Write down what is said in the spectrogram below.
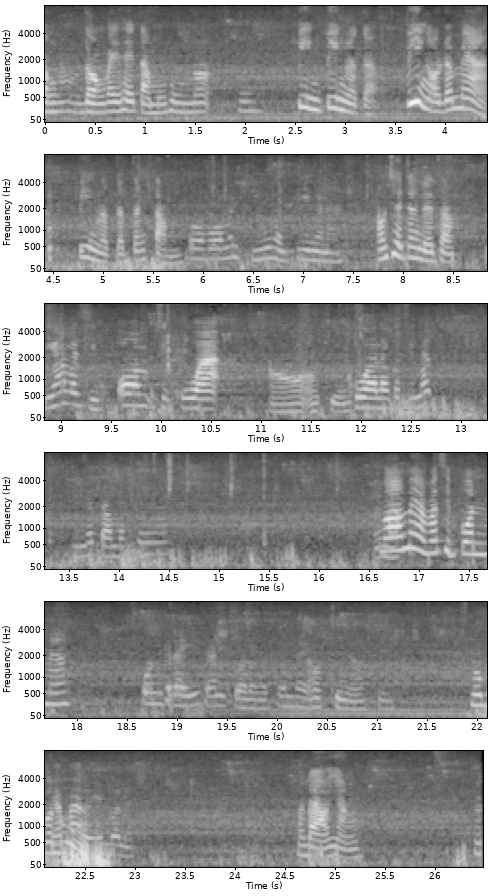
ดองดองไว้ให้ตำมะฮุงเนาะปิ้งปิ้งแล้วก็ปิ้งเอาเด้อแม่ ปิ้งแล้วก็ตั้งตพอพอมันคิ้วกันปีงอะนะำเอาเชื่อจังเด้อจ้ะสีงั้นมันสีอ้อมสีครัวอ๋อโอเคครัวแล้วก็สีมัดกินก็ตามมาคือว่าแม่ว่าสิปนไหมปนก็ได้คือกันครัวแล้วก็ปนได้โอเคโอเคหนูบยัรูมาเลยเห็นบ่น่ะมาดาวหยังหึ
